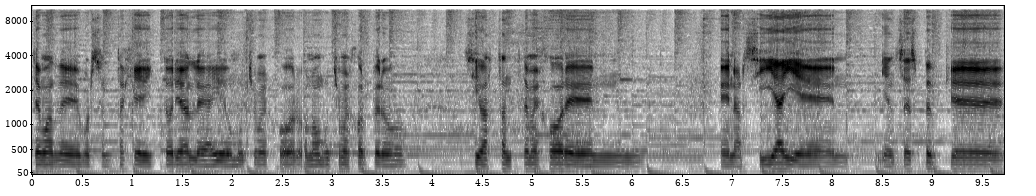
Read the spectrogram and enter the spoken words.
temas de porcentaje de victoria le ha ido mucho mejor, o no mucho mejor, pero sí bastante mejor en, en arcilla y en, y en césped que,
